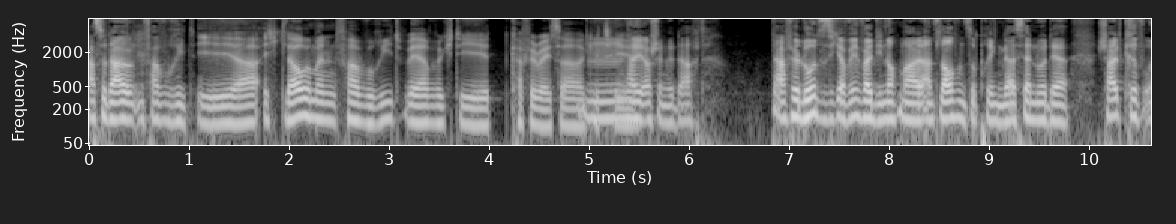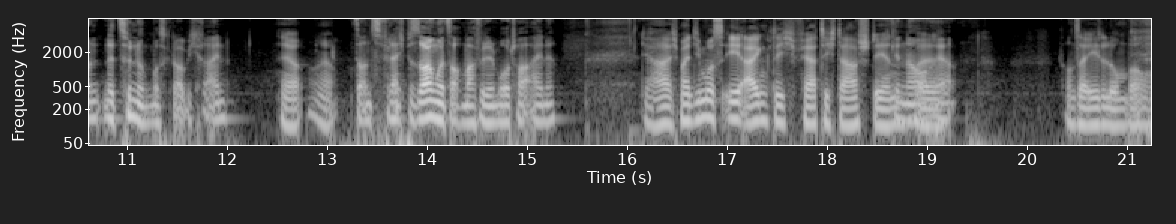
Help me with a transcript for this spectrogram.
Hast du da irgendeinen Favorit? Ja, ich glaube, mein Favorit wäre wirklich die Kaffee Racer GT. Hm, Habe ich auch schon gedacht. Dafür lohnt es sich auf jeden Fall, die nochmal ans Laufen zu bringen. Da ist ja nur der Schaltgriff und eine Zündung muss, glaube ich, rein. Ja, ja. Sonst vielleicht besorgen wir uns auch mal für den Motor eine. Ja, ich meine, die muss eh eigentlich fertig dastehen. Genau, ja. Unser Edelumbau.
